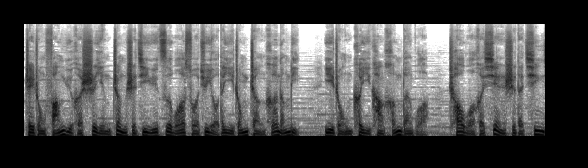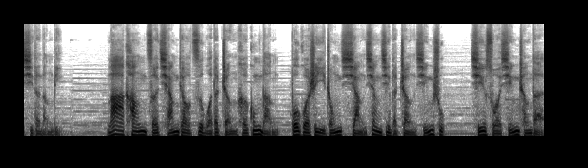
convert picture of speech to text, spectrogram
这种防御和适应正是基于自我所具有的一种整合能力，一种可以抗衡本我、超我和现实的侵袭的能力。拉康则强调，自我的整合功能不过是一种想象性的整形术，其所形成的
